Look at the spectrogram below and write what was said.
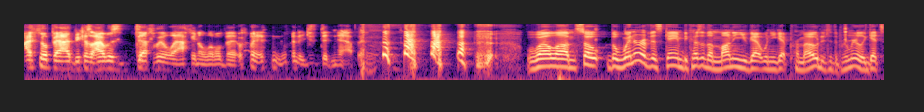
I feel bad because I was definitely laughing a little bit when when it just didn't happen. well, um, so the winner of this game, because of the money you get when you get promoted to the Premier League, gets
